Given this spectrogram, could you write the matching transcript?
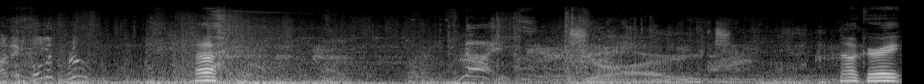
Are they bulletproof? Ugh. Nice! Oh, great.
